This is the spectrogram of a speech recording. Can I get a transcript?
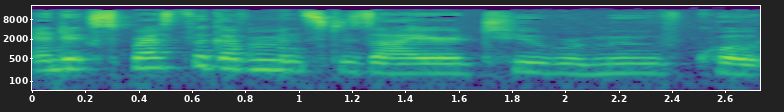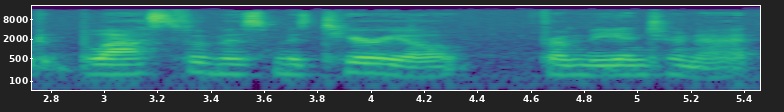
and expressed the government's desire to remove, quote, blasphemous material from the internet.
